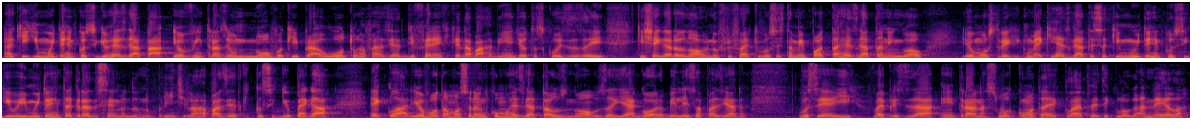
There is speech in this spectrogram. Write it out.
Aqui, que muita gente conseguiu resgatar. Eu vim trazer um novo aqui para o outro, rapaziada. Diferente que é da Barbinha e de outras coisas aí. Que chegaram novos no Free Fire. Que vocês também podem estar tá resgatando. Igual eu mostrei aqui como é que resgata isso aqui. Muita gente conseguiu aí. Muita gente agradecendo, mandando print lá, rapaziada. Que conseguiu pegar. É claro. E eu vou estar tá mostrando como resgatar os novos aí agora. Beleza, rapaziada? Você aí vai precisar entrar na sua conta. É claro, vai ter que logar nela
